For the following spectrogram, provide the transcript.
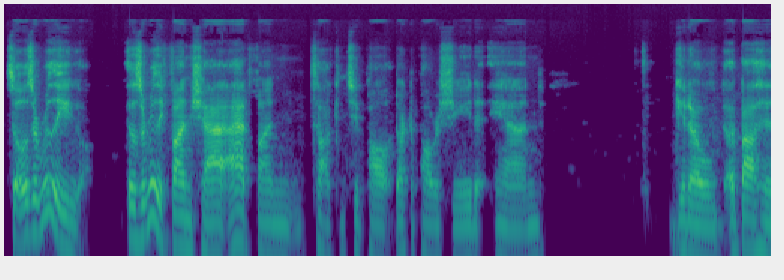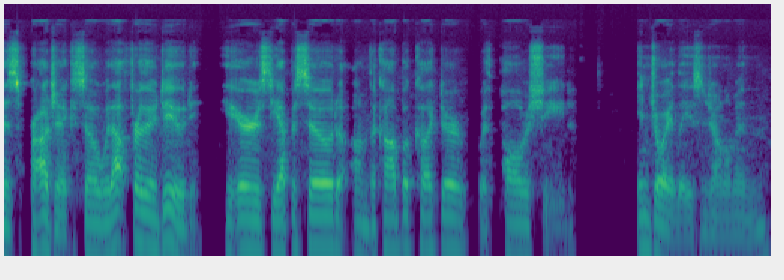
So it was a really it was a really fun chat. I had fun talking to Paul, Dr. Paul Rashid, and you know, about his project. So without further ado, here's the episode on the comic book collector with Paul Rashid. Enjoy, ladies and gentlemen.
